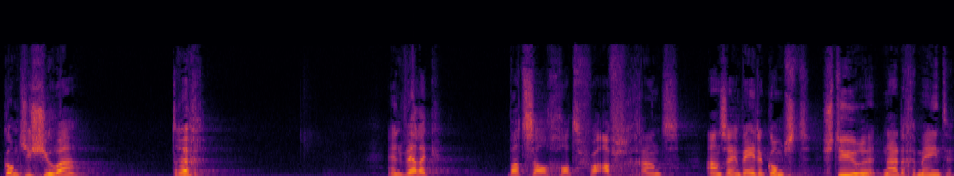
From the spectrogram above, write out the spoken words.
komt Yeshua terug. En welk, wat zal God voorafgaand aan zijn wederkomst sturen naar de gemeente?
